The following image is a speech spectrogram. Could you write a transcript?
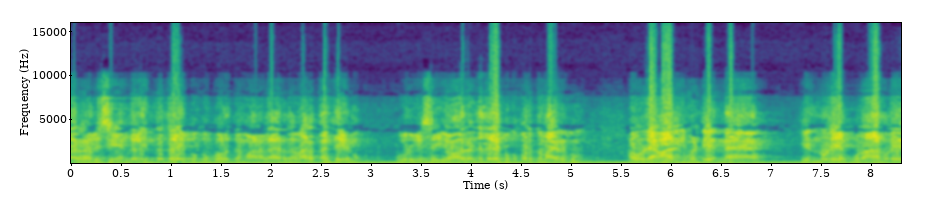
வர்ற விஷயங்கள் இந்த தலைப்புக்கும் பொருத்தமானதா இருந்தா வரத்தான் செய்யணும். ஒரு விஷயம் ரெண்டு தலைப்புக்கு பொருத்தமா இருக்கும். அவருடைய ஆர்குமெண்ட் என்ன? என்னுடைய குரானுடைய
